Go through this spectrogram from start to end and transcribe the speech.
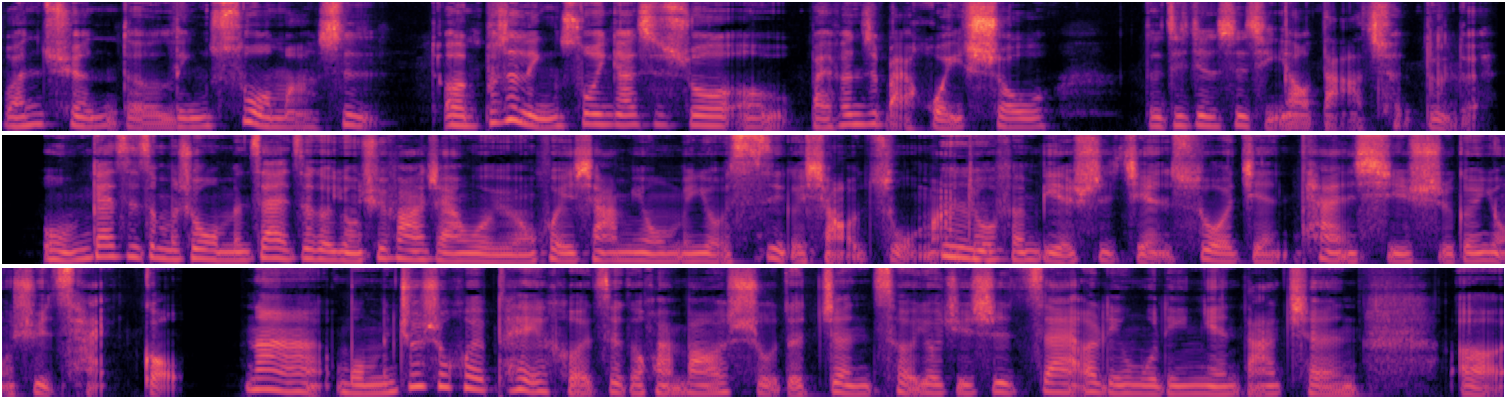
完全的零塑吗？是呃不是零塑，应该是说呃百分之百回收的这件事情要达成，对不对？我们应该是这么说，我们在这个永续发展委员会下面，我们有四个小组嘛，就分别是减塑、减碳、吸食跟永续采购。那我们就是会配合这个环保署的政策，尤其是在二零五零年达成呃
